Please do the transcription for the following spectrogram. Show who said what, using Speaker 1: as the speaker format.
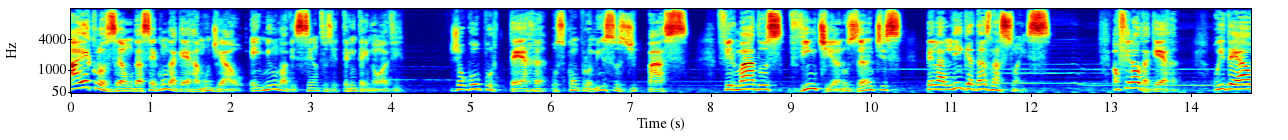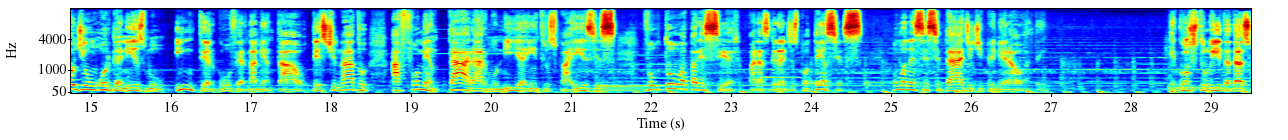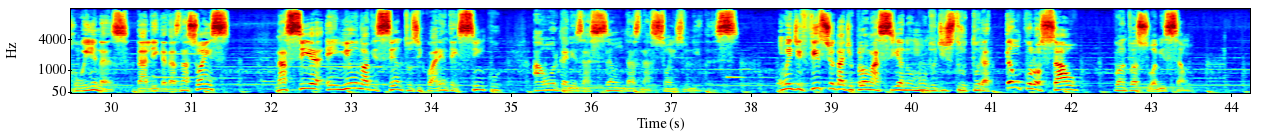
Speaker 1: A eclosão da Segunda Guerra Mundial em 1939 jogou por terra os compromissos de paz firmados 20 anos antes pela Liga das Nações. Ao final da guerra, o ideal de um organismo intergovernamental destinado a fomentar a harmonia entre os países voltou a aparecer para as grandes potências uma necessidade de primeira ordem. Reconstruída das ruínas da Liga das Nações, nascia em 1945 a Organização das Nações Unidas. Um edifício da diplomacia no mundo de estrutura tão colossal quanto a sua missão.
